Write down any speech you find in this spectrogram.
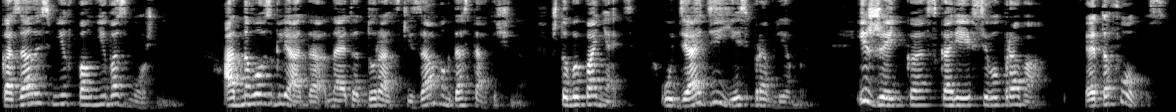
казалось мне вполне возможным. Одного взгляда на этот дурацкий замок достаточно, чтобы понять, у дяди есть проблемы. И Женька, скорее всего, права. Это фокус.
